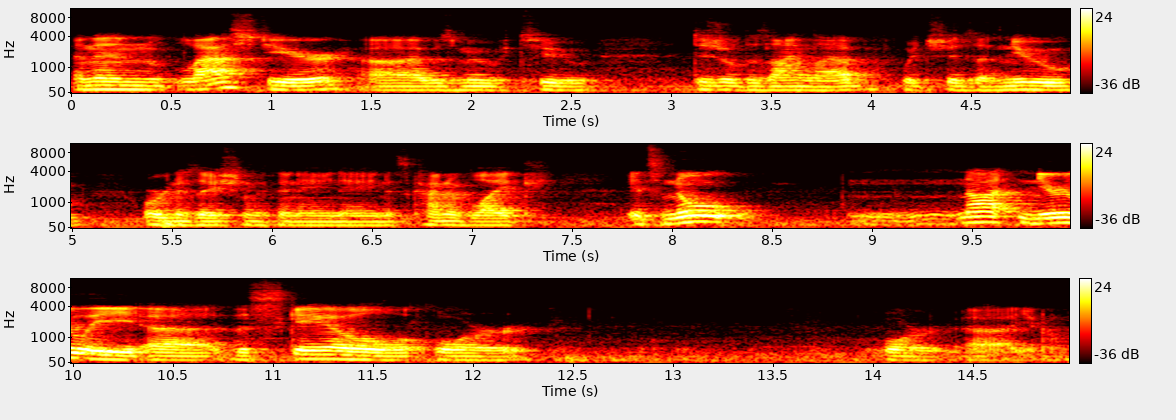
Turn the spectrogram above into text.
And then last year, uh, I was moved to Digital Design Lab, which is a new organization within ANA, and it's kind of like it's no, not nearly uh, the scale or or uh, you know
